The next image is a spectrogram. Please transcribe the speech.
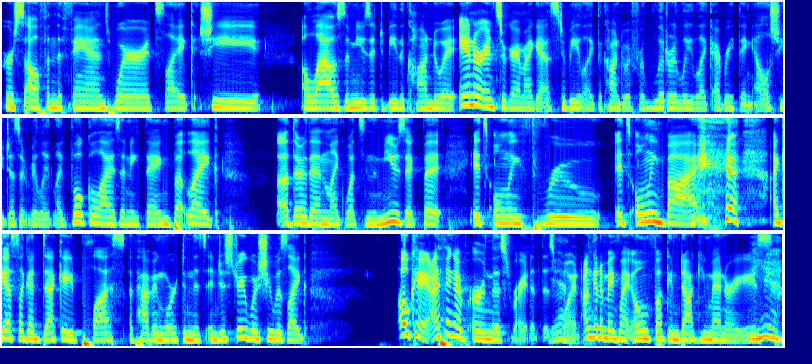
herself and the fans where it's like she allows the music to be the conduit in her Instagram, I guess, to be like the conduit for literally like everything else. She doesn't really like vocalize anything, but like other than like what's in the music, but it's only through it's only by I guess like a decade plus of having worked in this industry where she was like okay, I think I've earned this right at this point. I'm gonna make my own fucking documentaries. Yeah.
